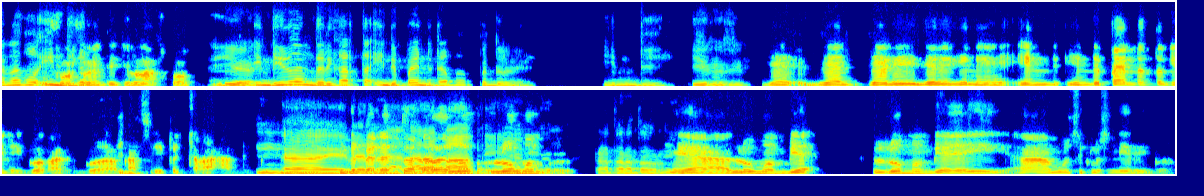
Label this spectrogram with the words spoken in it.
Karena kalau indie kan 420 jelas pop iya. Indie kan dari kata independen apa? Betul ya? Indie. iya nggak sih? Ja- ja- jadi jadi gini in- independen tuh gini gua gua kasih pencerahan Hmm. Ah, ya, biar independen nggak tuh salah adalah lu lu Iya, rata-rata orang. Ya lu membia lu membiayai uh, musik lu sendiri bro.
